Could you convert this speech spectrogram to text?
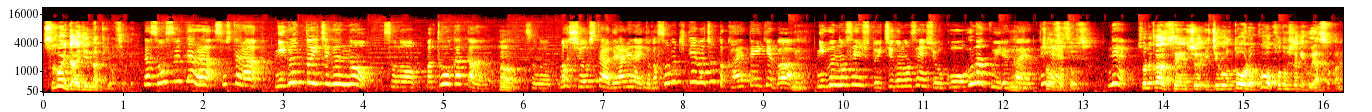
すごい大事になってきますよね。だそうしたらそしたら2軍と1軍のその、まあ、10日間、うん。その抹消したら出られないとか、その規定はちょっと変えていけば、うん。2軍の選手と1軍の選手をこううまく入れ替えて、うんそうそうそうそうねそれから選手一軍登録を今年だけ増やすとかね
